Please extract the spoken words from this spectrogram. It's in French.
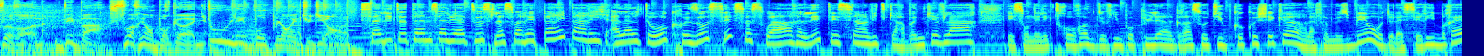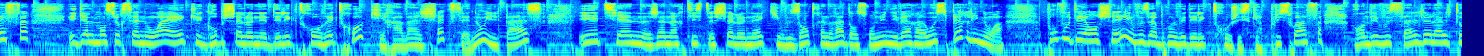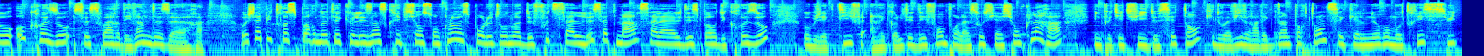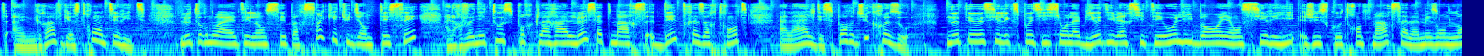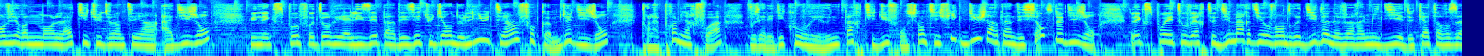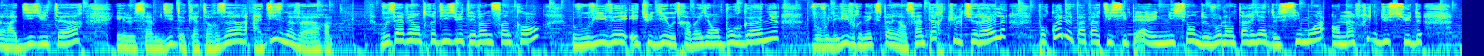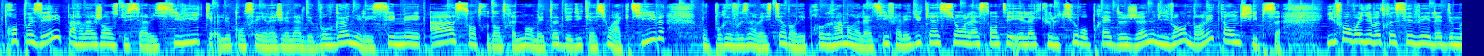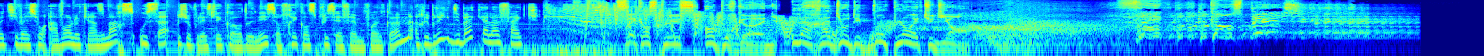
Forum, débat, soirée en Bourgogne, tous les bons plans étudiants. Salut Totem, salut à tous. La soirée Paris-Paris à l'Alto au Creusot, c'est ce soir. Les TC invitent Carbone Kevlar et son électro-rock devenu populaire grâce au tube Coco Shaker, la fameuse BO de la série Bref. Également sur scène Waek, groupe chalonnais d'électro-rétro qui ravage chaque scène où il passe. Et Étienne, jeune artiste chalonnais qui vous entraînera dans son univers house berlinois. Pour vous déhancher et vous abreuver d'électro jusqu'à plus soif, rendez-vous salle de l'Alto au Creusot ce soir dès 22h. Au chapitre sport, notez que les inscriptions sont closes pour le tournoi de futsal le 7 mars à la Halle des Sports du Creusot. Objectif récolter des fonds pour l'association Clara, une petite fille de 7 ans qui doit vivre avec d'importantes séquelles neuromotrices suite à une grave gastro-entérite. Le tournoi a été lancé par 5 étudiants de TC, alors venez tous pour Clara le 7 mars dès 13h30 à la Halle des Sports du Creusot. Notez aussi l'exposition La biodiversité au Liban et en Syrie jusqu'au 30 mars à la Maison de l'Environnement Latitude 21 à Dijon. Une expo photo réalisée par des étudiants de l'IUT Infocom de Dijon. Pour la première fois, vous allez découvrir une partie du fonds scientifique du Jardin des Sciences de Dijon. L'expo est ouverte du mardi au vendredi de 9h à midi et de 14h à 18h et le samedi de 14h à 19h. Vous avez entre 18 et 25 ans, vous vivez, étudiez ou travaillez en Bourgogne, vous voulez vivre une expérience interculturelle, pourquoi ne pas participer à une mission de volontariat de 6 mois en Afrique du Sud? Proposée par l'Agence du service civique, le Conseil régional de Bourgogne et les CMEA, Centre d'entraînement en méthode d'éducation active. Vous pourrez vous investir dans des programmes relatifs à l'éducation, la santé et la culture auprès de jeunes vivant dans les townships. Il faut envoyer votre CV et lettre de motivation avant le 15 mars. Ou ça, je vous laisse les coordonnées sur fréquenceplusfm.com, rubrique du bac à la fac. Fréquence Plus en Bourgogne, la radio des bons plans étudiants.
